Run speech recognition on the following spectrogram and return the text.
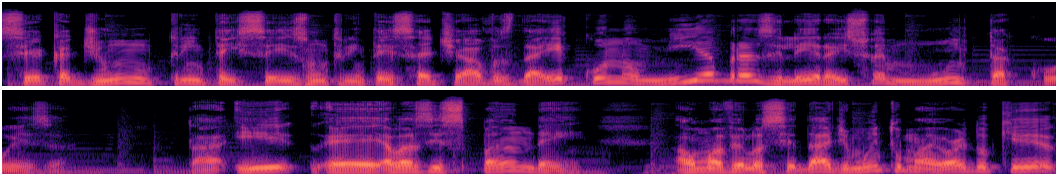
cerca de 1,36, 1,37 avos da economia brasileira. Isso é muita coisa. Tá? E é, elas expandem a uma velocidade muito maior do que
